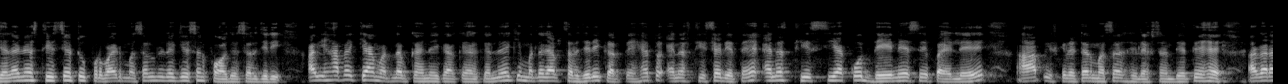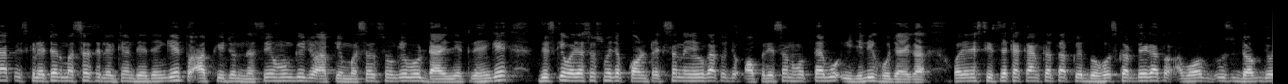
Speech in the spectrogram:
general anaesthesia to provide muscle relaxation for the surgery अब यहाँ पे क्या मतलब कहने का क्या कहने है कि मतलब आप सर्जरी करते हैं तो एनेस्थीसिया देते हैं एनेस्थीसिया को देने से पहले आप स्केलेटर मसल रिलेक्शन देते हैं अगर आप स्केलेटर मसल रिलेक्शन दे देंगे तो आपकी जो नशे होंगी जो आपके मसल्स होंगे वो डायलेट रहेंगे जिसकी वजह से उसमें जब कॉन्ट्रेक्शन नहीं होगा तो जो ऑपरेशन होता है वो ईजिली हो जाएगा और एनेस्थीसिया का काम करता है आपके बेहोश कर देगा तो वो उस डॉक्टर जो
